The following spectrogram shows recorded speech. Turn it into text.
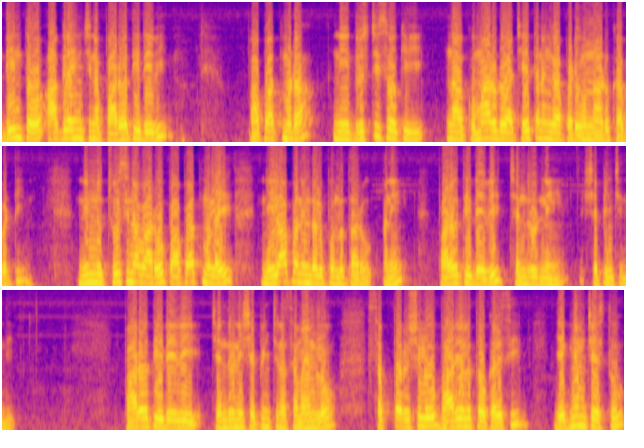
దీంతో ఆగ్రహించిన పార్వతీదేవి పాపాత్ముడా నీ దృష్టి సోకి నా కుమారుడు అచేతనంగా పడి ఉన్నాడు కాబట్టి నిన్ను చూసిన వారు పాపాత్ములై నీలాపనిందలు పొందుతారు అని పార్వతీదేవి చంద్రుడిని శపించింది. పార్వతీదేవి చంద్రుని శపించిన సమయంలో సప్త ఋషులు భార్యలతో కలిసి యజ్ఞం చేస్తూ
